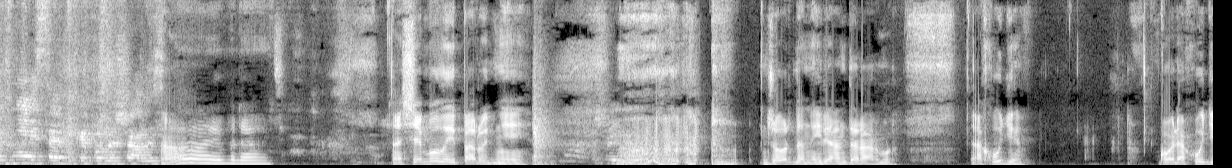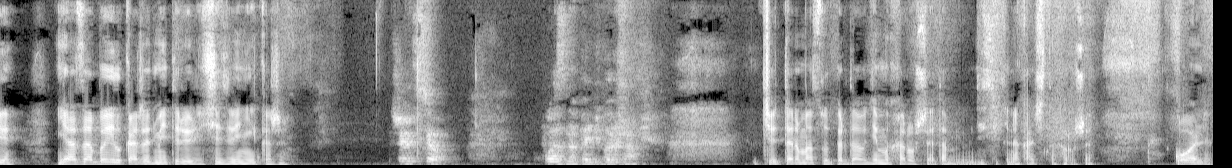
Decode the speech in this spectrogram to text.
Одні семки полишались. Ай, блядь. А ще були пару дней. Джордан или Under Armour. А худі? Коля, худі? Я забыл, каже Дмитрий Юрьевич, извини, каже. Що все. Поздно пить боржом. Че термосупер, да, у Димы хорошая, там действительно качество хорошее. Коль,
